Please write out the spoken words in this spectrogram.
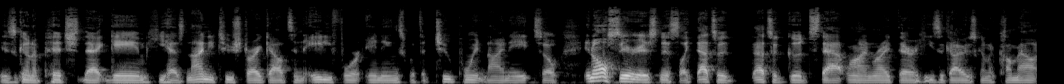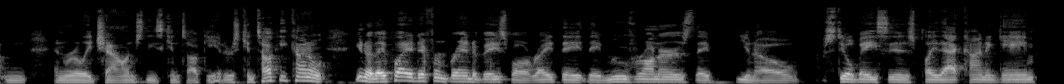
is going to pitch that game. He has 92 strikeouts in 84 innings with a 2.98. So in all seriousness, like that's a that's a good stat line right there. He's a guy who's going to come out and and really challenge these Kentucky hitters. Kentucky kind of you know they play a different brand of baseball, right? They they move runners, they you know steal bases, play that kind of game,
